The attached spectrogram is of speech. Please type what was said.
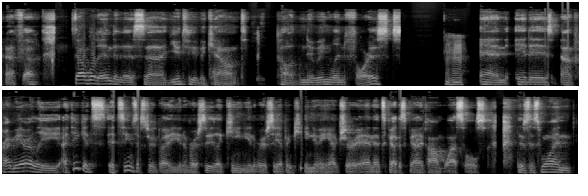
I've, stumbled into this uh, YouTube account called New England Forests, hmm and it is uh, primarily I think it's it seems registered by a university like Keene University up in Keene, New Hampshire, and it's got this guy Tom Wessels. There's this one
